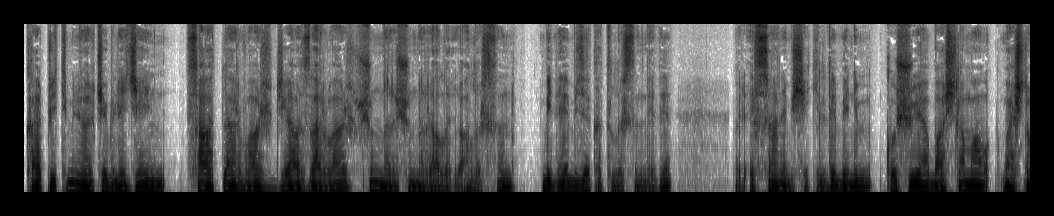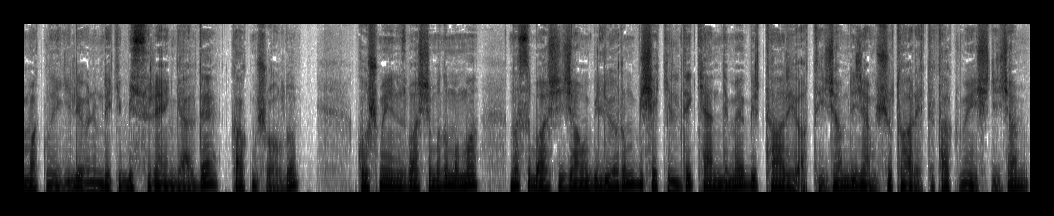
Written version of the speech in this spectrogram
kalp ritmini ölçebileceğin saatler var, cihazlar var. Şunları şunları alır, alırsın. Bir de bize katılırsın dedi. Böyle efsane bir şekilde benim koşuya başlama, başlamakla ilgili önümdeki bir sürü engelde kalkmış oldu. Koşmaya henüz başlamadım ama nasıl başlayacağımı biliyorum. Bir şekilde kendime bir tarih atayacağım. Diyeceğim ki şu tarihte takvime işleyeceğim.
